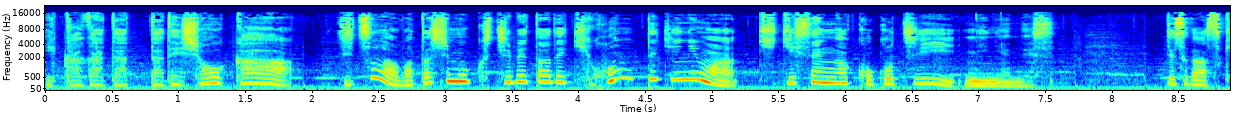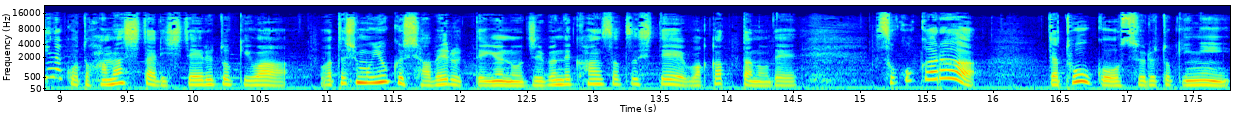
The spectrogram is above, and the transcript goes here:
いかがだったでしょうか？実は私も口下手で基本的には聞き戦が心地いい人間です。ですが好きなこと話したりしている時は私もよくしゃべるっていうのを自分で観察して分かったのでそこからじゃあトークをする時に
